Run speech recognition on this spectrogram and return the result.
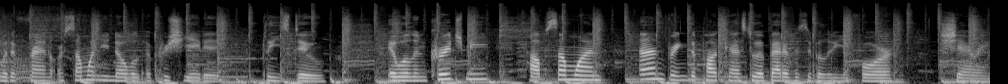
with a friend or someone you know will appreciate it. Please do. It will encourage me, help someone, and bring the podcast to a better visibility for sharing.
